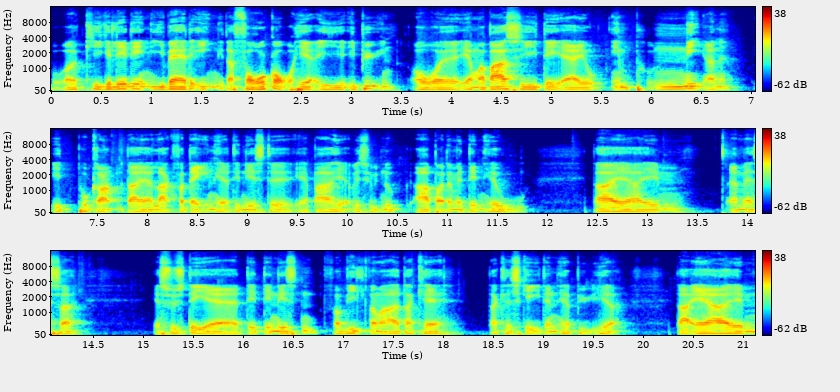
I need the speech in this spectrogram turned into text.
på at kigge lidt ind i, hvad er det egentlig, der foregår her i, i byen. Og øh, jeg må bare sige, det er jo imponerende et program, der er lagt for dagen her det næste, ja bare her, hvis vi nu arbejder med den her uge. Der er, øh, er masser, jeg synes, det er, det, det er næsten for vildt, hvor meget der kan, der kan ske i den her by her. Der er, øh,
